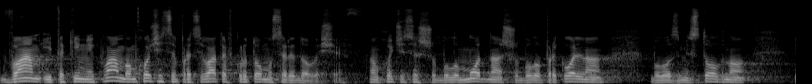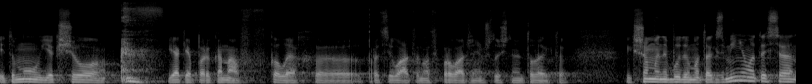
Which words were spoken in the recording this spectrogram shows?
вам і таким, як вам, вам хочеться працювати в крутому середовищі. Вам хочеться, щоб було модно, щоб було прикольно, було змістовно. І тому, якщо, як я переконав колег е, працювати над впровадженням штучного інтелекту, якщо ми не будемо так змінюватися,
